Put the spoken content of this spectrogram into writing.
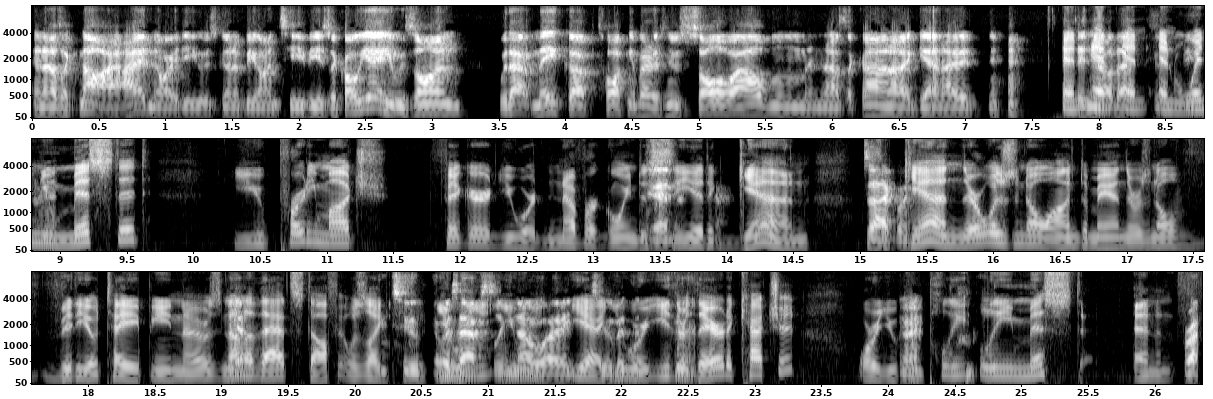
and I was like, "No, I, I had no idea he was going to be on TV." He's like, "Oh yeah, he was on without makeup, talking about his new solo album," and I was like, "Oh no, again, I." and Didn't and, know that. and, and when you missed it, you pretty much figured you were never going to Yeah. see it again. 'Cause Exactly. Again, there was no on demand. There was no videotaping. There was none Yeah. of that stuff. It was like YouTube, there you was were- absolutely you no way. Yeah, you were the- either yeah. there to catch it, or you Right. completely missed it and Right,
